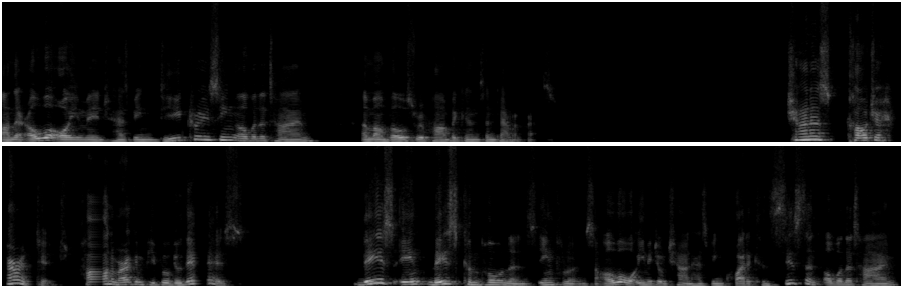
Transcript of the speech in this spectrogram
on their overall image has been decreasing over the time among both Republicans and Democrats. China's culture heritage, how American people view this. These, in, these components influence overall image of China has been quite consistent over the time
